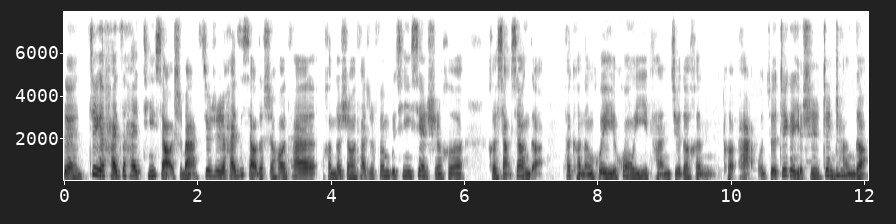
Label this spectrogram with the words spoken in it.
对，这个孩子还挺小是吧？就是孩子小的时候，他很多时候他是分不清现实和和想象的，他可能会混为一谈，觉得很可怕。我觉得这个也是正常的，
